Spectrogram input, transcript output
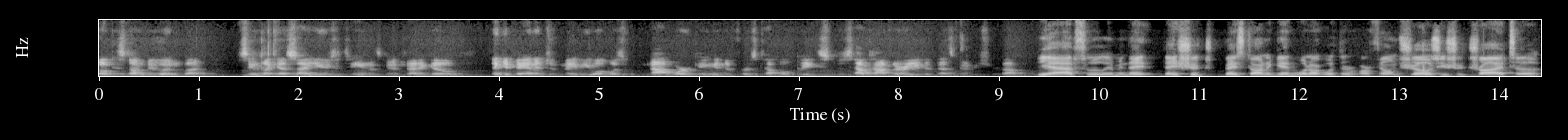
focused on doing, but seems like SIU is a team that's going to try to go take advantage of maybe what was not working in the first couple of weeks. Just how confident are you that that's going to be shored up? Yeah, absolutely. I mean, they they should, based on again what our, what their, our film shows, you should try to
